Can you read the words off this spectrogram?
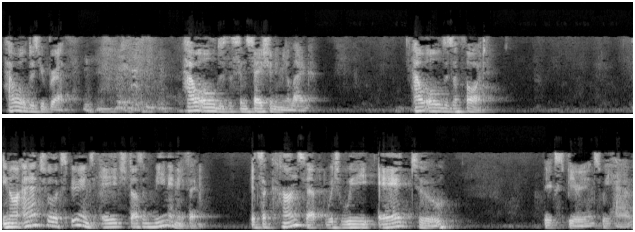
how old is your breath? How old is the sensation in your leg? How old is a thought? In our actual experience, age doesn't mean anything. It's a concept which we add to the experience we have,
